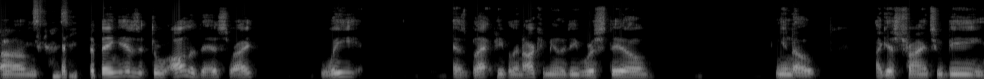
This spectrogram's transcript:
Right. Um, the thing is, through all of this, right, we as black people in our community, we're still, you know, I guess trying to be,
